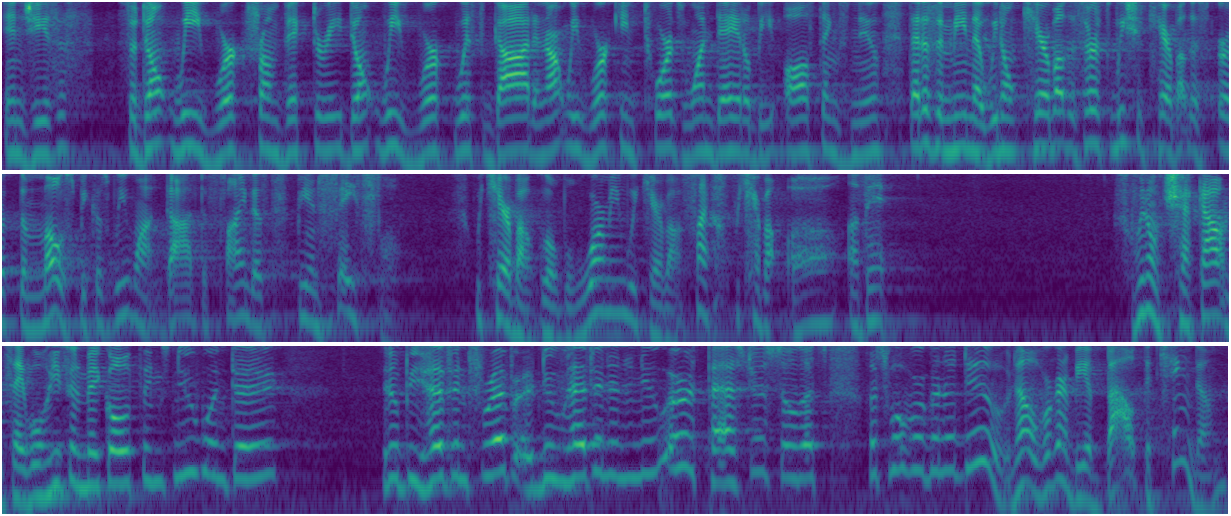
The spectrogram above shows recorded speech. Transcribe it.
in Jesus? So don't we work from victory? Don't we work with God? And aren't we working towards one day it'll be all things new? That doesn't mean that we don't care about this earth. We should care about this earth the most because we want God to find us being faithful. We care about global warming. We care about science. We care about all of it. So we don't check out and say, well, he's going to make all things new one day. It'll be heaven forever, a new heaven and a new earth, Pastor. So that's, that's what we're going to do. No, we're going to be about the kingdom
